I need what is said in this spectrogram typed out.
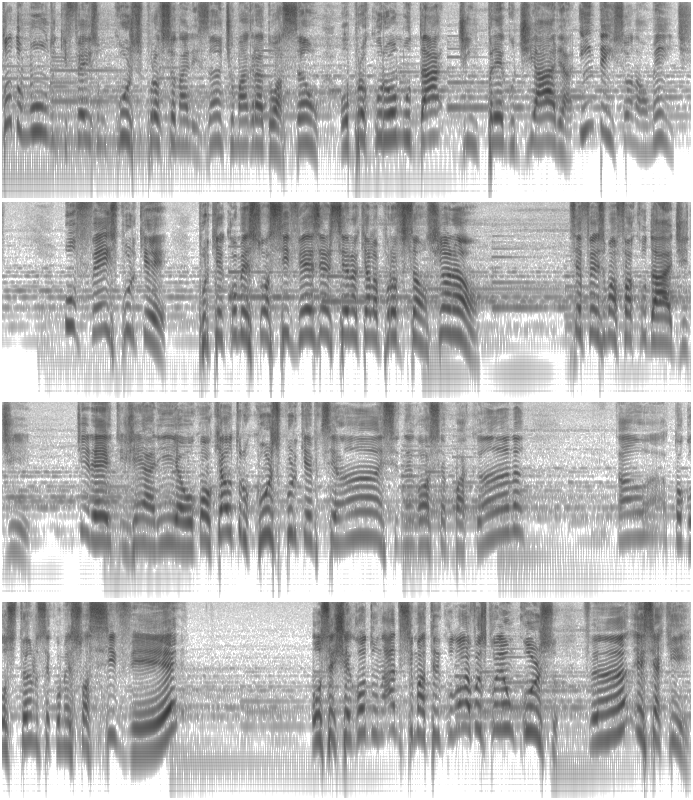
todo mundo que fez um curso profissionalizante, uma graduação, ou procurou mudar de emprego diária intencionalmente, o fez por quê? Porque começou a se ver exercendo aquela profissão, sim ou não? Você fez uma faculdade de direito, engenharia ou qualquer outro curso, por quê? Porque você, ah, esse negócio é bacana, então, estou gostando, você começou a se ver, ou você chegou do nada e se matriculou, ah, vou escolher um curso, ah, esse aqui.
